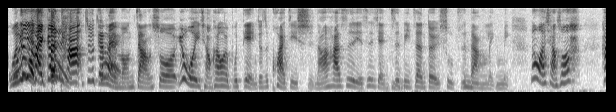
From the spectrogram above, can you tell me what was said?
我那时候还跟他，就是跟雷蒙讲说，因为我以前有看过一部电影，就是会计师，然后他是也是演自闭症，对于数字非常灵敏。那我还想说，哈，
